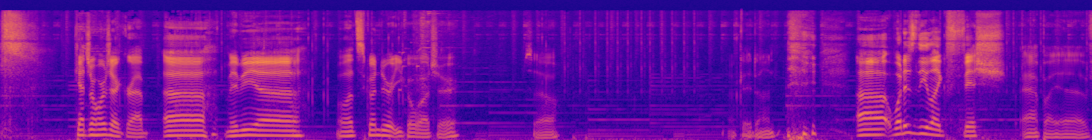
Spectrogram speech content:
Catch a horsehair crab. Uh, maybe, uh, well, let's go and do our Eco Watcher. So. Okay, done. uh, what is the, like, fish app I have?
